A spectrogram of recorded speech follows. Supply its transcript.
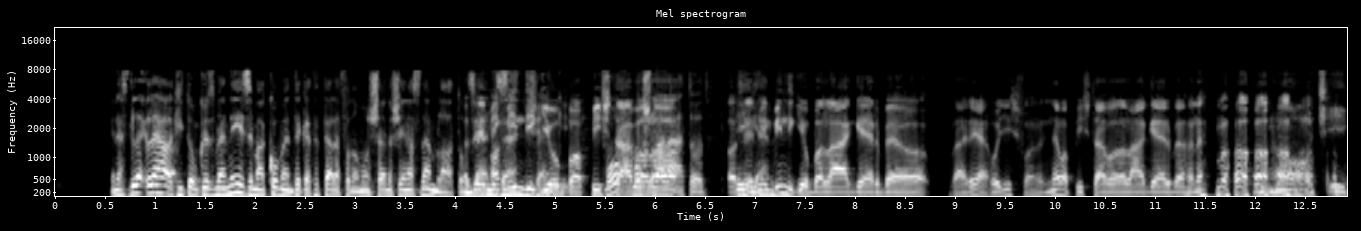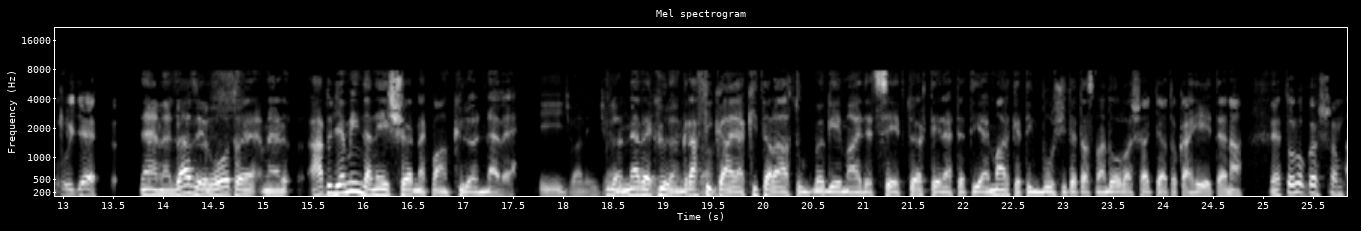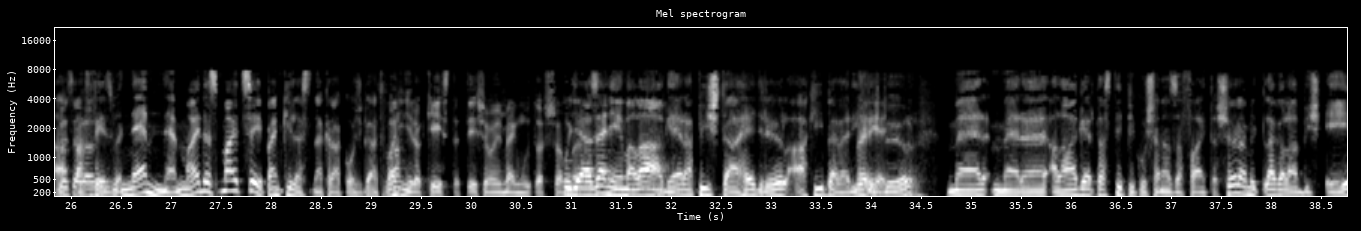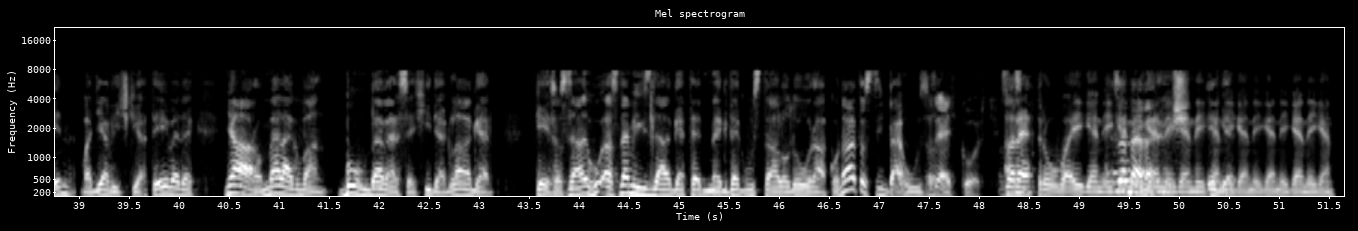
Én ezt le- lehalkítom közben, nézem a kommenteket a telefonomon, sajnos én azt nem látom. azért még mindig senki. jobb a Pistával most már a, látod. azért Igen. még mindig jobb a lágerbe a Várjál, hogy is van? Nem a Pistával a lágerbe, hanem a... No, csík. Ugye? Nem, ez azért volt, mert hát ugye minden négy sörnek van külön neve. Így van, így van. Külön így neve, külön van. grafikája, kitaláltunk mögé majd egy szép történetet, ilyen marketing bullshit azt majd olvashatjátok a héten a, Ne tologassam a, a közel. a Facebook. Nem, nem, majd ezt majd szépen ki lesznek rakosgatva. Annyira késztetésem, hogy megmutassam. Ugye be. az enyém a láger, a Pistá hegyről, aki beveri Veri egyből, egyből. mert, mert eh, a lágert az tipikusan az a fajta sör, amit legalábbis én, vagy javíts ki a tévedek, nyáron meleg van, bum, beversz egy hideg lágert, kész, azt, nem- azt nem ízlelgeted meg, degustálod órákon, hát azt így behúzod. Az egy korty. Az a retróba, igen, Ez igen, a igen, igen, igen, Igen. igen, igen, igen, igen.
